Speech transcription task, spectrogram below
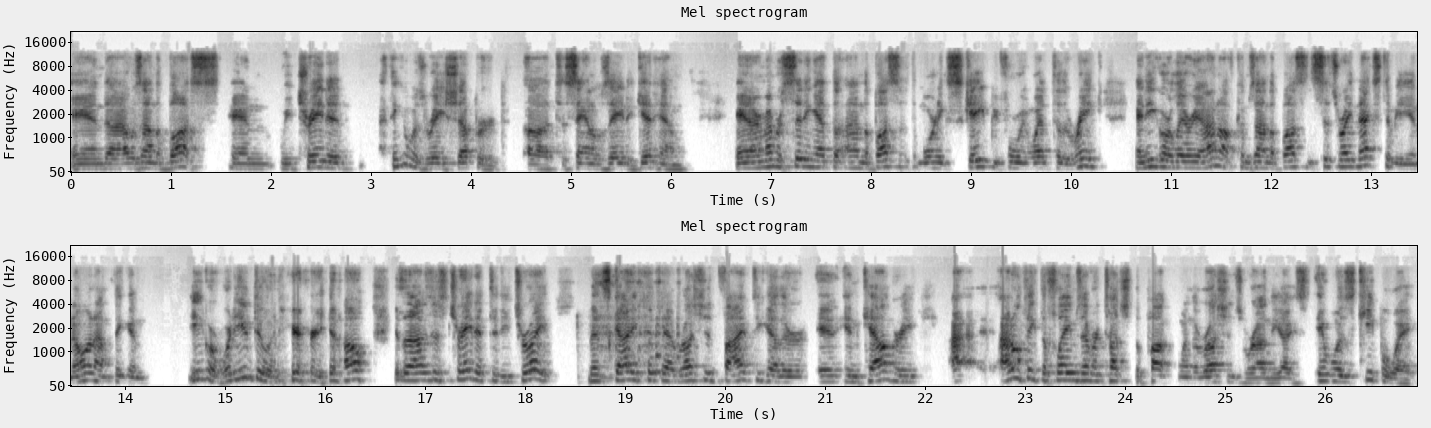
and uh, I was on the bus and we traded, I think it was Ray Sheppard uh, to San Jose to get him. And I remember sitting at the on the bus at the morning skate before we went to the rink, and Igor Larionov comes on the bus and sits right next to me, you know, and I'm thinking, Igor, what are you doing here? You know, because I was just traded to Detroit. Then Scotty put that Russian five together in, in Calgary, I, I don't think the Flames ever touched the puck when the Russians were on the ice. It was keep away.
